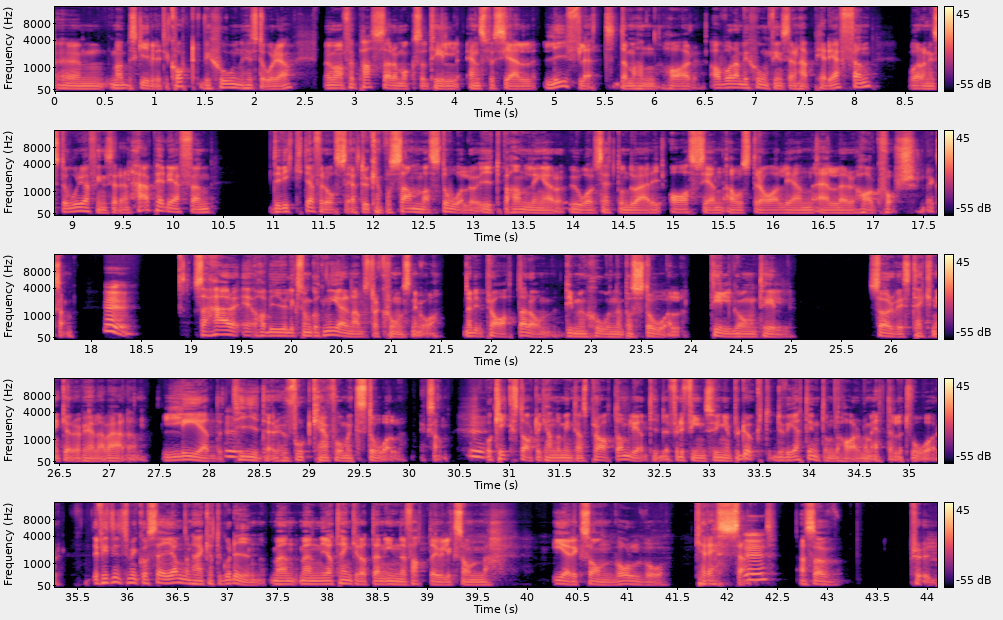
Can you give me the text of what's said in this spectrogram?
Um, man beskriver lite kort, vision, historia. Men man förpassar dem också till en speciell leaflet där man har, ja, vår vision finns i den här pdfen, vår historia finns i den här pdfen det viktiga för oss är att du kan få samma stål och ytbehandlingar oavsett om du är i Asien, Australien eller Hagfors. Liksom. Mm. Så här har vi ju liksom gått ner en abstraktionsnivå när vi pratar om dimensioner på stål, tillgång till servicetekniker över hela världen, ledtider, hur fort kan jag få mitt stål? Liksom. Mm. Och Kickstarter kan de inte ens prata om ledtider för det finns ju ingen produkt. Du vet inte om du har den om ett eller två år. Det finns inte så mycket att säga om den här kategorin, men, men jag tänker att den innefattar ju liksom Ericsson, Volvo, Crescent, Mm. alltså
